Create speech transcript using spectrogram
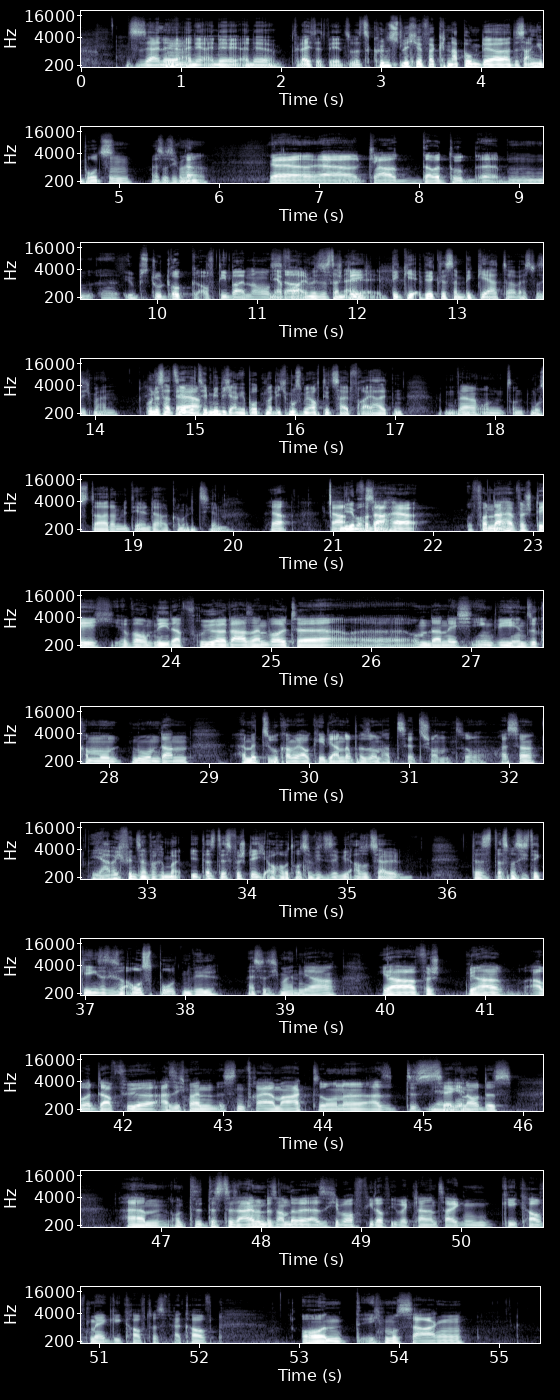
Das ist ja eine, mhm. eine, eine, eine, vielleicht als künstliche Verknappung der, des Angebots. Mhm. Weißt du, was ich meine? Ja. Ja, ja, ja, klar, damit äh, übst du Druck auf die beiden aus. Ja, vor ja, allem ist es dann, äh, wirkt es dann begehrter, weißt du, was ich meine? Und es hat sich ja, aber terminlich angeboten, weil ich muss mir auch die Zeit frei halten ja. und, und muss da dann mit denen da kommunizieren. Ja, ja von daher, von daher verstehe ich, warum die da früher da sein wollte, äh, um da nicht irgendwie hinzukommen und nur um dann äh, mitzubekommen, ja, okay, die andere Person hat es jetzt schon, so, weißt du? Ja, aber ich finde es einfach immer, also das verstehe ich auch, aber trotzdem finde ich es irgendwie asozial, dass, dass man sich der gegenseitig so ausboten will. Weißt du, was ich meine? Ja, ja, ja, aber dafür, also ich meine, ist ein freier Markt, so, ne? Also das ist ja, ja, genau das. Ähm, und das ist das eine und das andere, also ich habe auch viel auf eBay Kleinanzeigen gekauft, mehr gekauft als verkauft. Und ich muss sagen,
